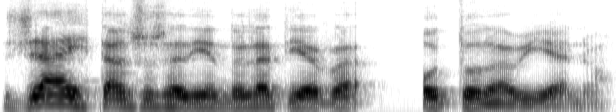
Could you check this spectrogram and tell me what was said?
ya están sucediendo en la Tierra o todavía no.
